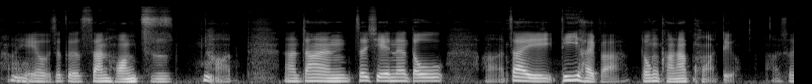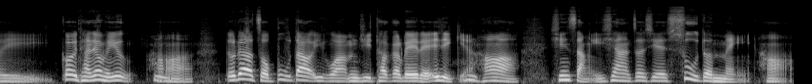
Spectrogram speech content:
还有这个三黄枝。好，那当然这些呢都啊在低海拔都可能看到。所以各位听众朋友，哈，除了走步道以外，毋是头壳累累一直行哈，欣赏一下这些树的美哈，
